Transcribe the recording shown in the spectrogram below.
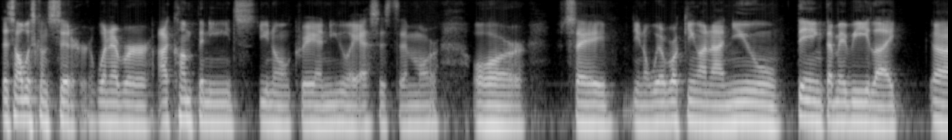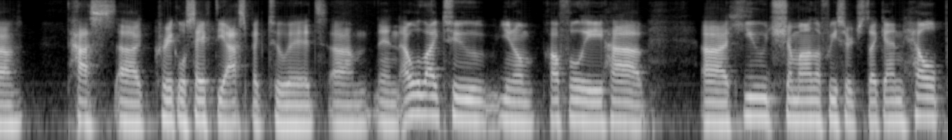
that's always considered whenever a company needs, you know, create a new AI system or or say, you know, we're working on a new thing that maybe like uh, has a critical safety aspect to it. Um, and I would like to, you know, hopefully have a huge amount of research that can help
